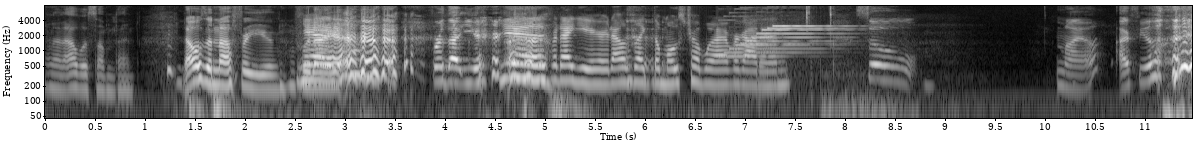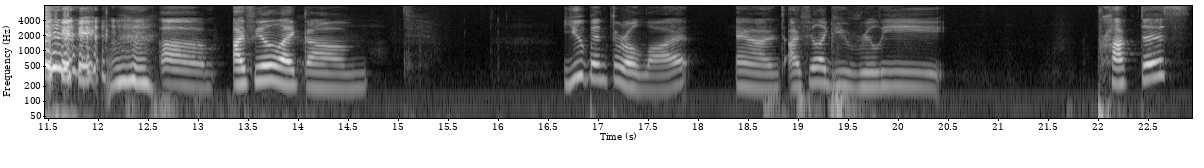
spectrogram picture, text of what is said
Well, that was something. That was enough for you for Yeah. that. for that year. yeah, for that year, that was like the most trouble I ever got in. So, Mya, I feel like, um, I feel like um, you've been through a lot, and I feel like you really practice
